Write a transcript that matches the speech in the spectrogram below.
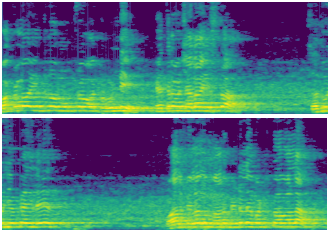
ఒకలో ఇద్దరు ముగ్గురు అక్కడ ఉండి పెద్దనం చాలా ఇస్తా? చదువు చెప్పేది లేదు. వాళ్ళ పిల్లలు మన బిడ్డలే పట్టుకోవాలా?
